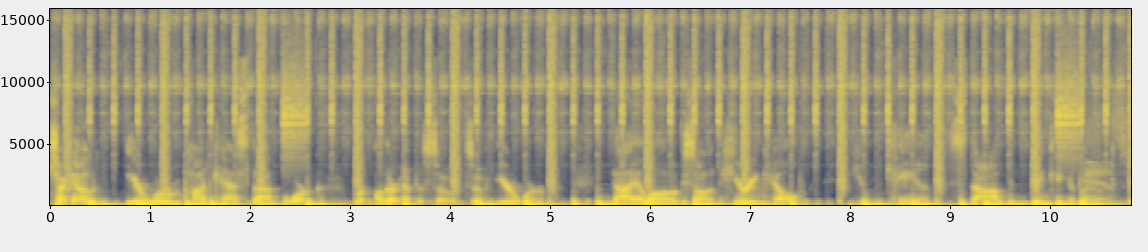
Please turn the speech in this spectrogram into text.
Check out earwormpodcast.org for other episodes of Earworm, dialogues on hearing health you can't stop thinking about.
